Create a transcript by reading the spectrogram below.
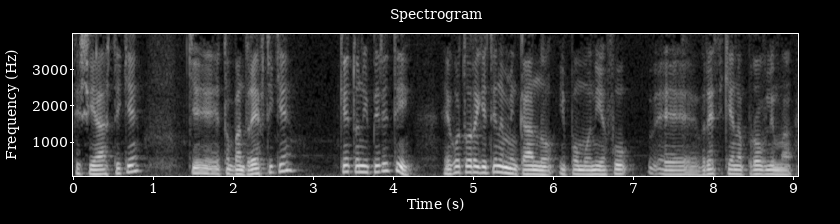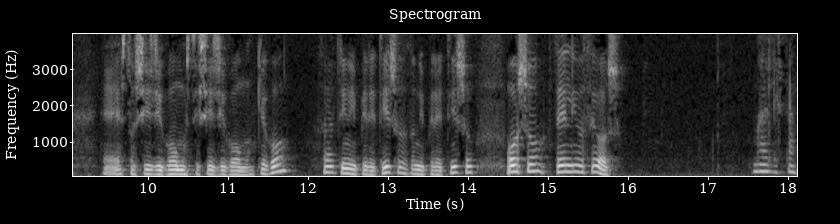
θυσιάστηκε και τον παντρεύτηκε και τον υπηρετεί. Εγώ τώρα γιατί να μην κάνω υπομονή αφού ε, βρέθηκε ένα πρόβλημα ε, στο σύζυγό μου, στη σύζυγό μου και εγώ θα την υπηρετήσω, θα τον υπηρετήσω όσο θέλει ο Θεός. Μάλιστα.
